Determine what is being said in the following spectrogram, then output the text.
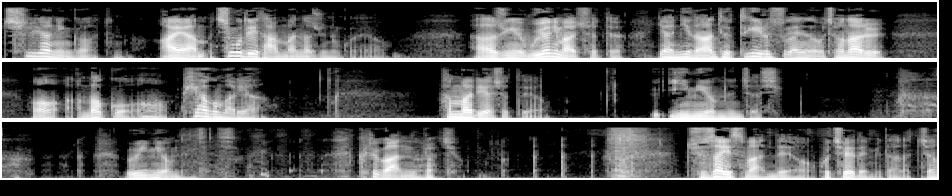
7년인가? 아예 안, 친구들이 다 안 만나주는 거예요. 아, 나중에 우연히 마주쳤대요. 야, 니 나한테 어떻게 이럴 수가 있냐? 전화를 어, 안 받고 어, 피하고 말이야. 한마디 하셨대요. 의미 없는 자식. 의미 없는 자식. 그리고 안 놀아줘. 주사 있으면 안 돼요. 고쳐야 됩니다. 알았죠?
